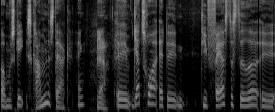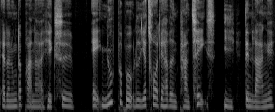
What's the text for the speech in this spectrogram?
og måske skræmmende stærk. Ikke? Ja. Øh, jeg tror, at øh, de færreste steder øh, er der nogen, der brænder hekse af nu på bålet. Jeg tror, det har været en parentes i den lange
